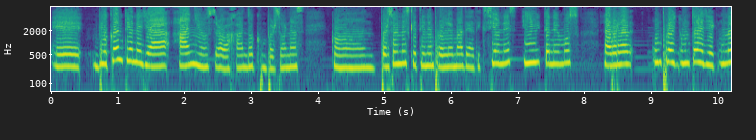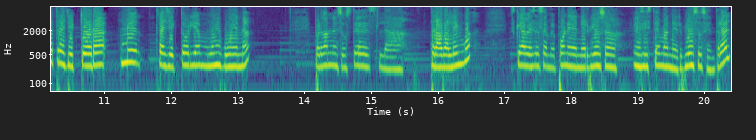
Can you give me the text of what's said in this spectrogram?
Eh, Biocon tiene ya años trabajando con personas con personas que tienen problemas de adicciones y tenemos la verdad un, un una trayectoria una trayectoria muy buena perdónense ustedes la lengua es que a veces se me pone nerviosa el sistema nervioso central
